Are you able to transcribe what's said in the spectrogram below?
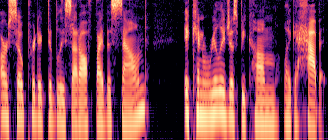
are so predictably set off by the sound, it can really just become like a habit.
